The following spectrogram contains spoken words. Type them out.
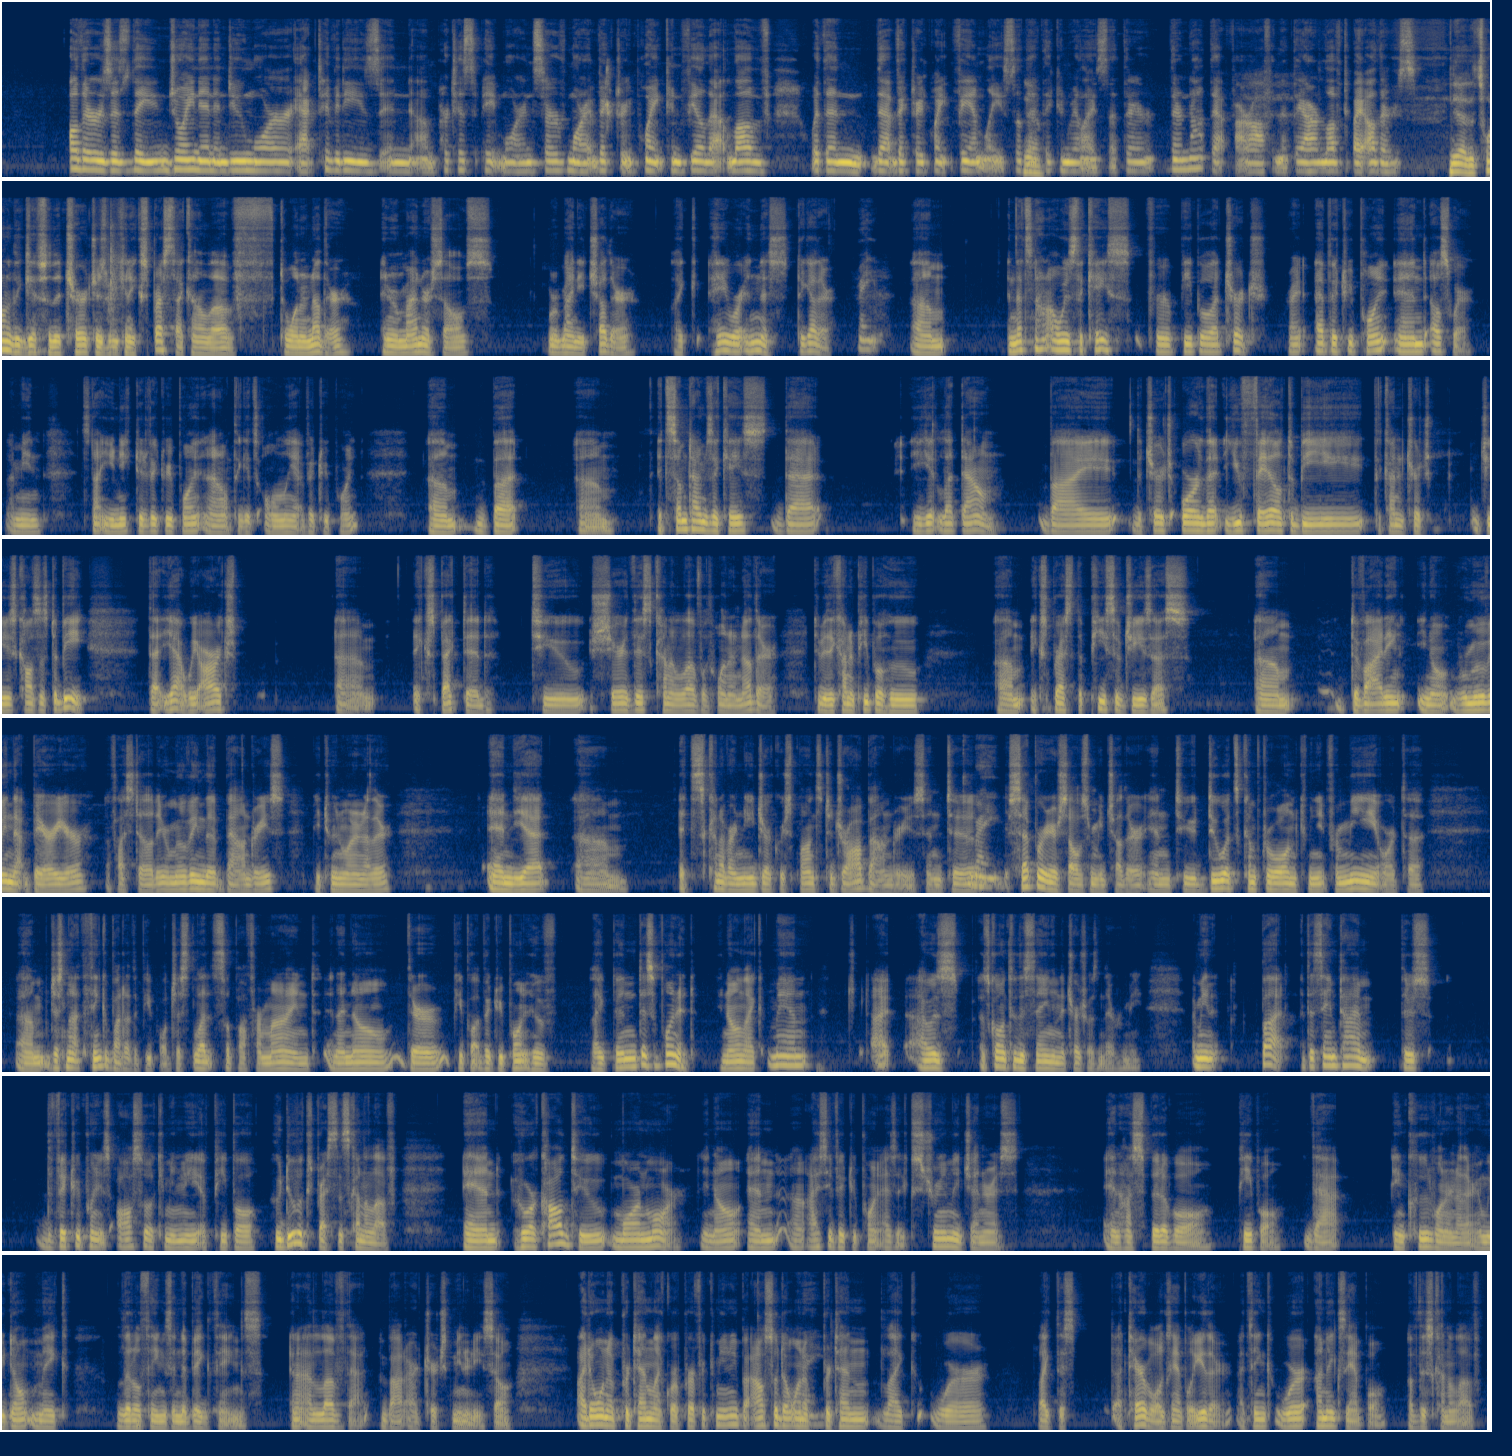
others as they join in and do more activities and um, participate more and serve more at Victory Point can feel that love within that Victory Point family so Yeah. that they can realize that they're they're not that far off and that they are loved by others. Yeah, that's one of the gifts of the church is we can express that kind of love to one another and remind ourselves, remind each other like, hey, we're in this together. Right. Um, and that's not always the case for people at church, right? At Victory Point and elsewhere. I mean, it's not unique to Victory Point, and I don't think it's only at Victory Point. Um, but um, it's sometimes the case that you get let down by the church or that you fail to be the kind of church Jesus calls us to be. That, yeah, we are ex- um, expected to share this kind of love with one another, to be the kind of people who um, express the peace of Jesus, um, dividing, you know, removing that barrier of hostility, removing the boundaries between one another. And yet, um, it's kind of our knee jerk response to draw boundaries and to Right. separate ourselves from each other and to do what's comfortable and convenient for me or to um, just not think about other people, just let it slip off our mind. And I know there are people at Victory Point who've like been disappointed, you know, like, man, I, I was I was going through this thing and the church wasn't there for me. I mean, but at the same time, there's the Victory Point is also a community of people who do express this kind of love and who are called to more and more, you know. And uh, I see Victory Point as extremely generous and hospitable people that include one another and we don't make little things into big things. And I love that about our church community. So I don't want to pretend like we're a perfect community, but I also don't want to pretend like we're like this a terrible example either. I think we're an example of this kind of love.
